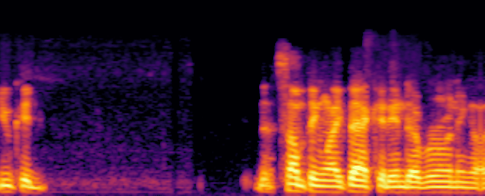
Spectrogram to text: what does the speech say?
you could that something like that could end up ruining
